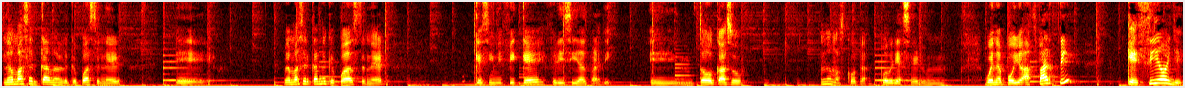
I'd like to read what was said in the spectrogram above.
lo más cercano a lo que puedas tener, eh, lo más cercano que puedas tener que signifique felicidad para ti. En todo caso, una mascota podría ser un buen apoyo. Aparte, que sí, oye,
